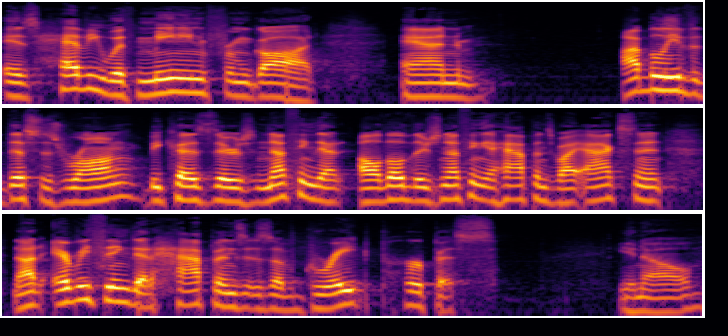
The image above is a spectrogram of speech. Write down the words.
is heavy with meaning from God. And I believe that this is wrong because there's nothing that, although there's nothing that happens by accident, not everything that happens is of great purpose. You know,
